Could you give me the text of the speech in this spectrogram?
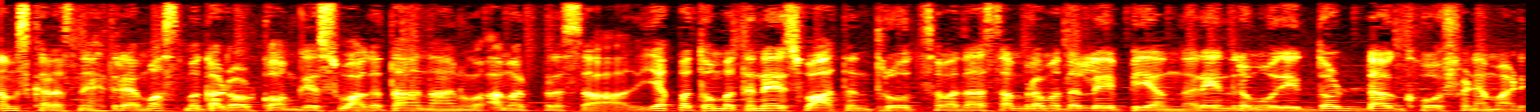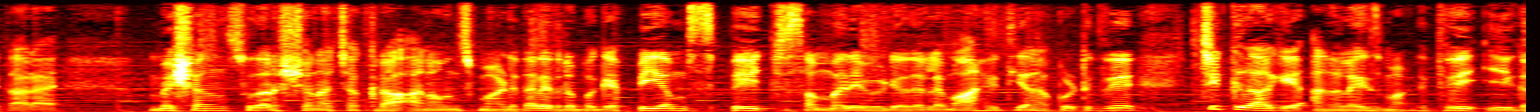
ನಮಸ್ಕಾರ ಸ್ನೇಹಿತರೆ ಮಸ್ಮಕ ಡಾಟ್ ಕಾಮ್ಗೆ ಸ್ವಾಗತ. ನಾನು ಅಮರ್ ಪ್ರಸಾದ್. ಎಪ್ಪತ್ತೊಂಬತ್ತನೇ ಸ್ವಾತಂತ್ರ್ಯೋತ್ಸವದ ಸಂಭ್ರಮದಲ್ಲಿ ಪಿಎಂ ನರೇಂದ್ರ ಮೋದಿ ದೊಡ್ಡ ಘೋಷಣೆ ಮಾಡಿದ್ದಾರೆ. ಮಿಷನ್ ಸುದರ್ಶನ ಚಕ್ರ ಅನೌನ್ಸ್ ಮಾಡಿದ್ದಾರೆ. ಇದರ ಬಗ್ಗೆ ಪಿಎಂ ಸ್ಪೀಚ್ ಸಮ್ಮರಿ ವಿಡಿಯೋದಲ್ಲಿ ಮಾಹಿತಿಯನ್ನು ಕೊಟ್ಟಿದ್ವಿ. ಚಿಕ್ಕದಾಗಿ ಅನಲೈಸ್ ಮಾಡಿದ್ವಿ. ಈಗ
